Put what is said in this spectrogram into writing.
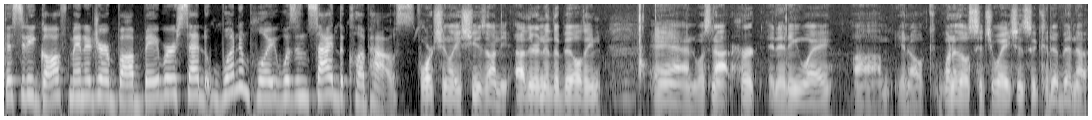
The city golf manager, Bob Baber, said one employee was inside the clubhouse. Fortunately, she was on the other end of the building and was not hurt in any way. Um, you know, one of those situations, it could have been a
